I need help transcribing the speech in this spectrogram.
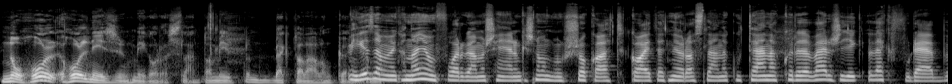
No, hol, hol nézzünk még oroszlánt, amit megtalálunk könnyen? Igazából, még ha nagyon forgalmas helyen járunk, és nem akarunk sokat kajtatni oroszlának után, akkor a város egyik legfurább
